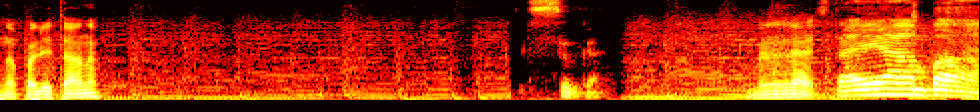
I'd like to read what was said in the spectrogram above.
на Политана. Сука. Блять. Стоямба.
